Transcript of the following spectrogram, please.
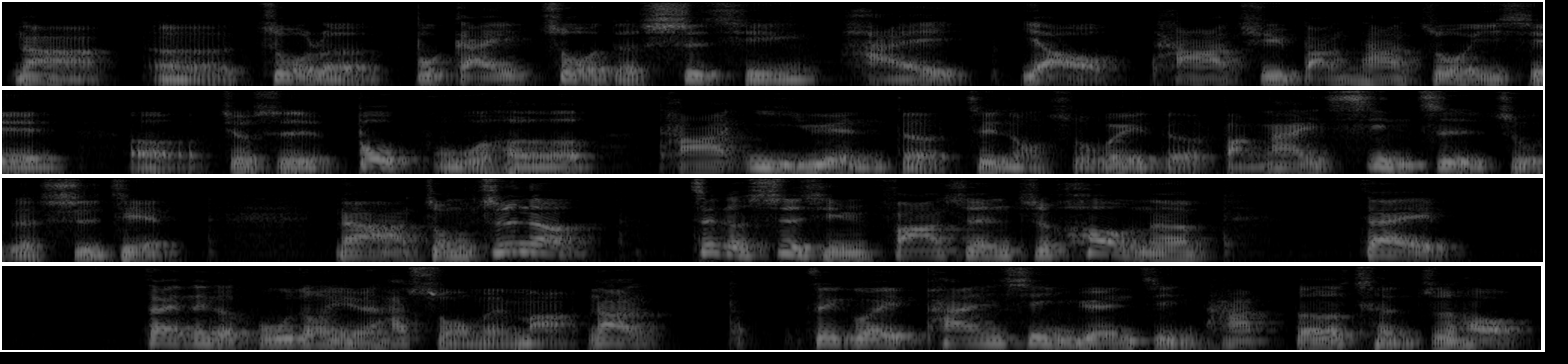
那呃做了不该做的事情，还要他去帮他做一些呃就是不符合他意愿的这种所谓的妨碍性自主的事件。那总之呢，这个事情发生之后呢，在在那个服务中心演员他锁门嘛，那这位潘姓员警他得逞之后，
